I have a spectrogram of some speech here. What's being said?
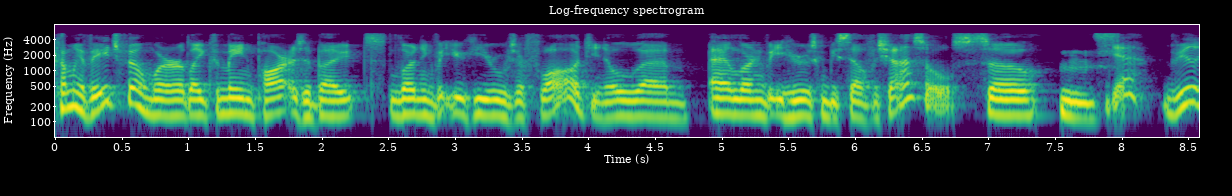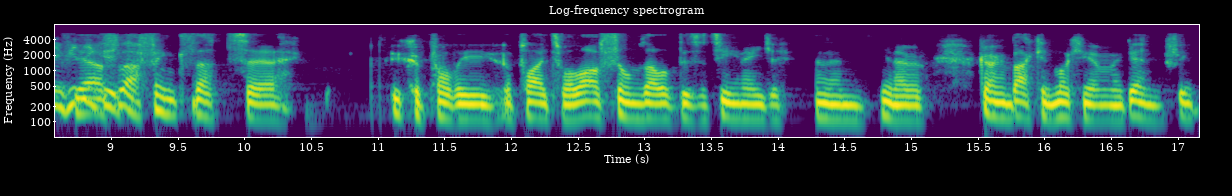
coming of age film where like the main part is about learning that your heroes are flawed. You know, um, uh, learning that your heroes can be selfish assholes. So Mm. yeah, really, really yeah, good. I think that uh, it could probably apply to a lot of films I loved as a teenager. And then, you know, going back and looking at them again, I think,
